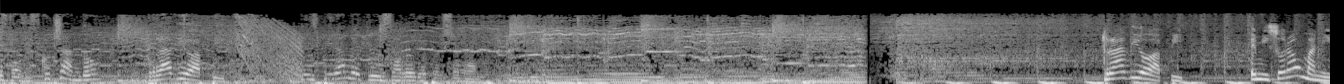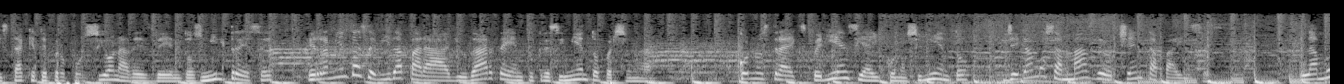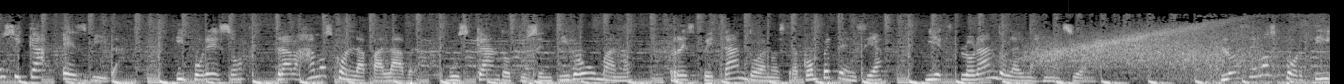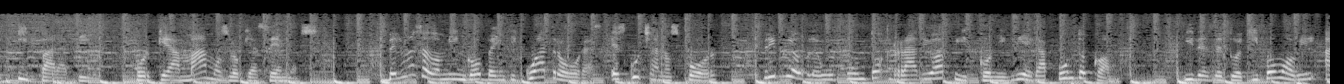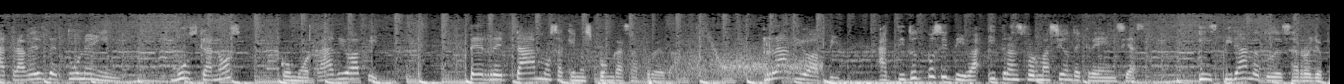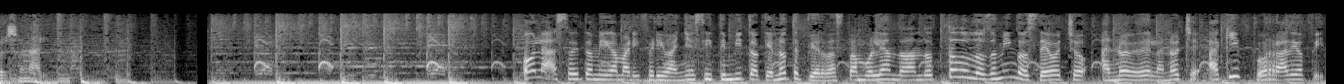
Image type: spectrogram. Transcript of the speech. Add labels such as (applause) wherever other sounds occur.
Estás escuchando Radio API, inspirando tu desarrollo personal. Radio API, emisora humanista que te proporciona desde el 2013 herramientas de vida para ayudarte en tu crecimiento personal. Con nuestra experiencia y conocimiento, llegamos a más de 80 países. La música es vida y por eso trabajamos con la palabra, buscando tu sentido humano, respetando a nuestra competencia y explorando la imaginación. Lo hacemos por ti y para ti, porque amamos lo que hacemos. De lunes a domingo, 24 horas. Escúchanos por www.radioapit.com y desde tu equipo móvil a través de TuneIn. Búscanos como Radio Apit. Te retamos a que nos pongas a prueba. Radio Apit. Actitud positiva y transformación de creencias, inspirando tu desarrollo personal. Hola, soy tu amiga Marifer Ibáñez y te invito a que no te pierdas Pamboleando Ando todos los domingos de 8 a 9 de la noche aquí por Radio Fit.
